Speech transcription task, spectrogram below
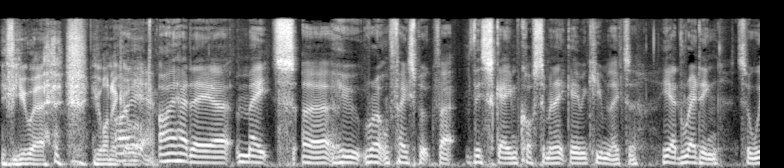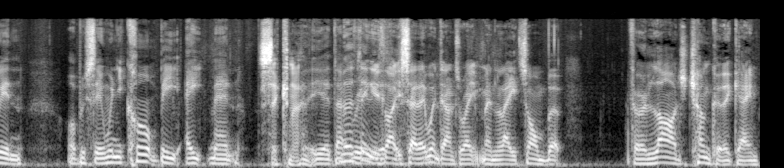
if you uh, if you want to go I, up. I had a uh, mate uh, who wrote on Facebook that this game cost him an eight game accumulator. He had Reading to win obviously. And when you can't beat eight men, sickener. Uh, yeah, that the really thing is, like you said, they went down to eight men late on, but for a large chunk of the game,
